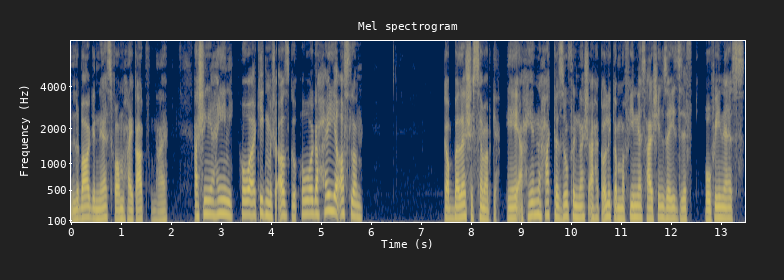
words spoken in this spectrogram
لبعض الناس فهم هيتعاطفوا معاه. عشان يعيني هو أكيد مش قصده هو ضحية أصلا. طب بلاش السبب ده يعني أحيانا حتى ظروف النشأة هتقولي طب ما في ناس عايشين زي الزفت وفي ناس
